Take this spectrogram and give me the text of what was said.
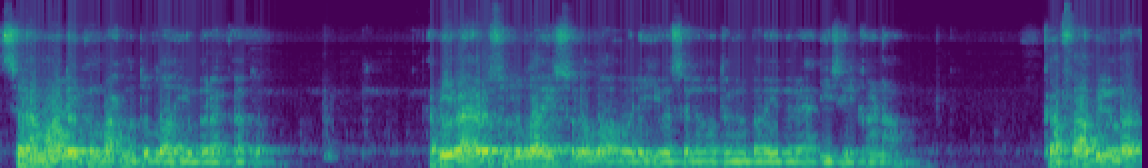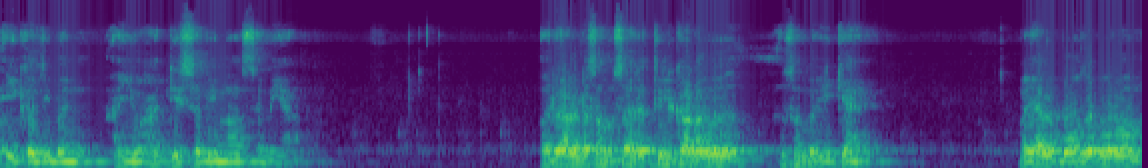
അസ്സാം വലൈക്കും വാഹമത്തല്ലാഹി വബർക്കാത്തു ഹബീബായ റസൂലുള്ളാഹി സ്വല്ലല്ലാഹു അലൈഹി വസല്ലം തങ്ങൾ പറയുന്ന ഒരു ഹദീസിൽ കാണാം. കഫാബിൽ മർഇ കദിബൻ അയ്യു ഹദ്ദിസ ബിമാ സമിയ ഒരാളുടെ സംസാരത്തിൽ കളവ് സംഭവിക്കാൻ അയാൾ ബോധപൂർവം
